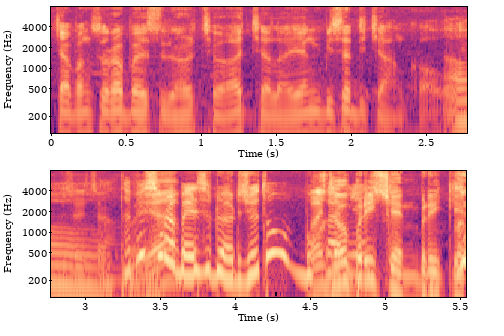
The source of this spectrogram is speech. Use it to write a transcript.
cabang Surabaya Sidoarjo aja lah yang bisa dijangkau. Oh. bisa. Tapi Ya. Surabaya Sidoarjo tuh bukannya jauh Perigen, Perigen.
